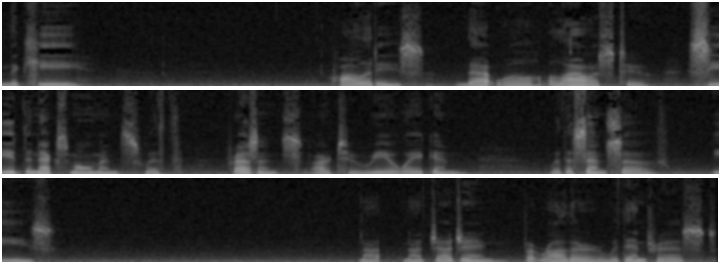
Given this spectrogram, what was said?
And the key qualities that will allow us to seed the next moments with presence are to reawaken with a sense of ease. Not, not judging, but rather with interest,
